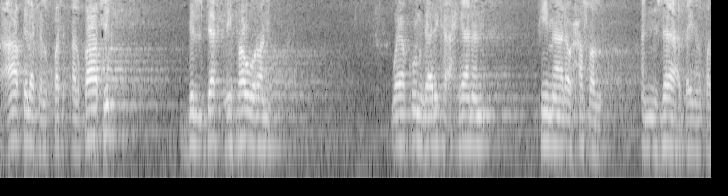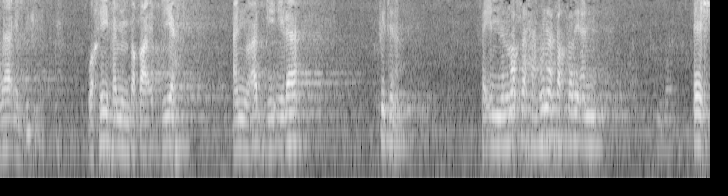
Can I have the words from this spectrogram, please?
عاقلة القاتل بالدفع فورا ويكون ذلك أحيانا فيما لو حصل النزاع بين القبائل وخيف من بقاء الدية أن يؤدي إلى فتنة. فإن المصلحة هنا تقتضي أن إيش؟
